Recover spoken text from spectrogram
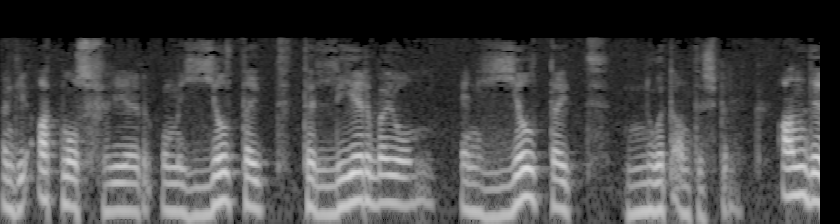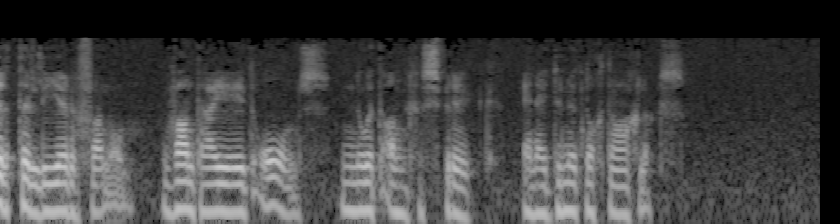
in die atmosfeer om heeltyd te leer by hom en heeltyd nood aan te spreek ander te leer van hom want hy het ons nood aangespreek en hy doen dit nog daagliks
